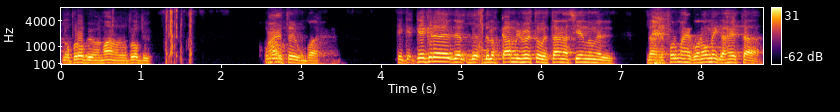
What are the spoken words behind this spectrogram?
Lo propio, hermano, lo propio. ¿Cómo está usted, compadre? ¿Qué, cree de, los cambios estos que están haciendo en el, las reformas económicas estas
